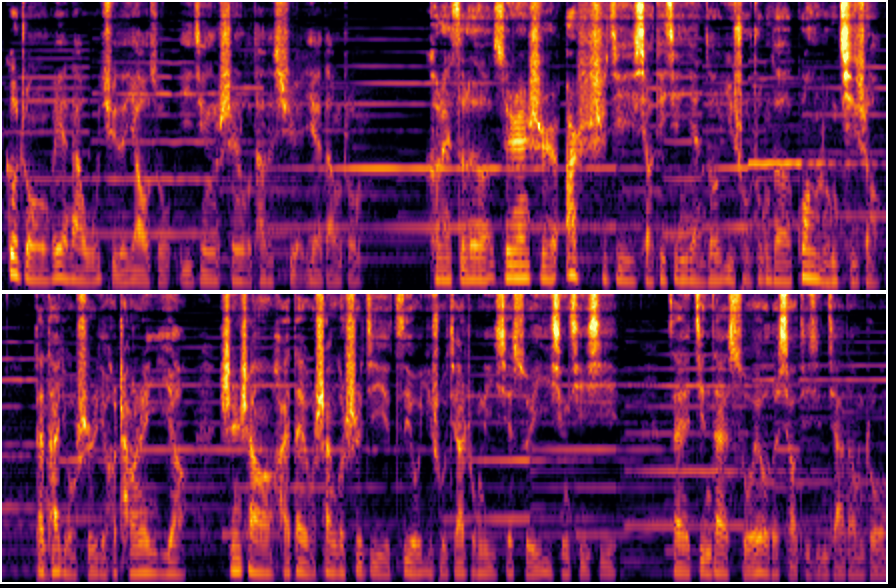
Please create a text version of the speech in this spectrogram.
各种维也纳舞曲的要素已经深入他的血液当中。克莱斯勒虽然是二十世纪小提琴演奏艺术中的光荣旗手，但他有时也和常人一样，身上还带有上个世纪自由艺术家中的一些随意性气息。在近代所有的小提琴家当中，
